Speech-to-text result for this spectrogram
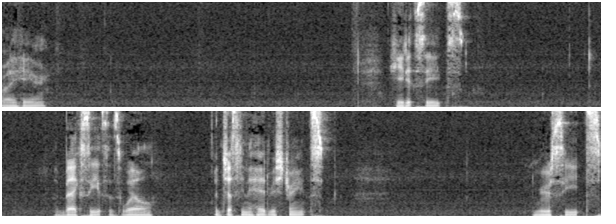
right here. Heated seats. The back seats as well. Adjusting the head restraints. Rear seats.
